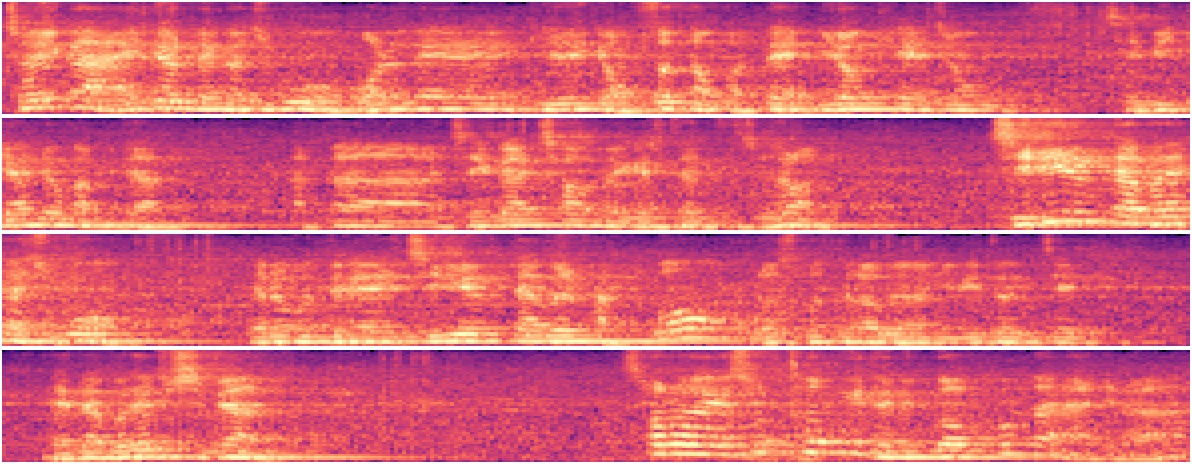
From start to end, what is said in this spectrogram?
저희가 아이디어를 내가지고 원래 계획이 없었던 건데 이렇게 좀 재미있게 하려고 합니다. 아까 제가 처음 얘기했던 것처럼 질의응답을 해가지고 여러분들의 질의응답을 받고 로스버틀러 배우님이 또 이제 대답을 해주시면 서로의 소통이 되는 것뿐만 아니라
